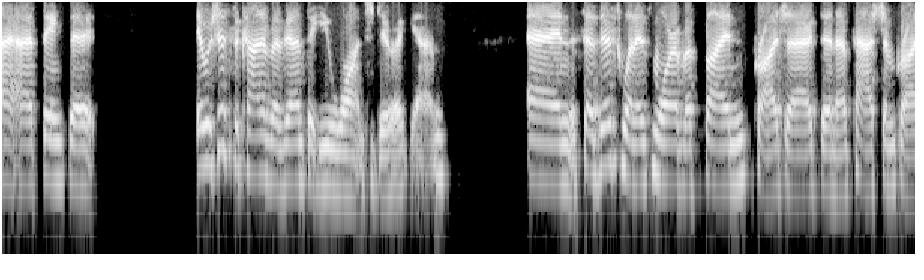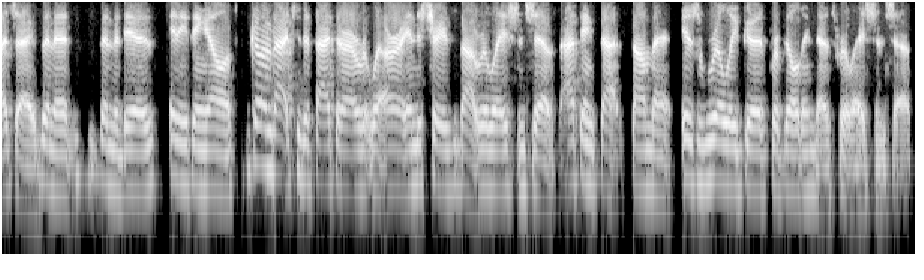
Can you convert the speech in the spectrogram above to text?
I, I think that it was just the kind of event that you want to do again. And so this one is more of a fun project and a passion project than it than it is anything else. Going back to the fact that our our industry is about relationships, I think that summit is really good for building those relationships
